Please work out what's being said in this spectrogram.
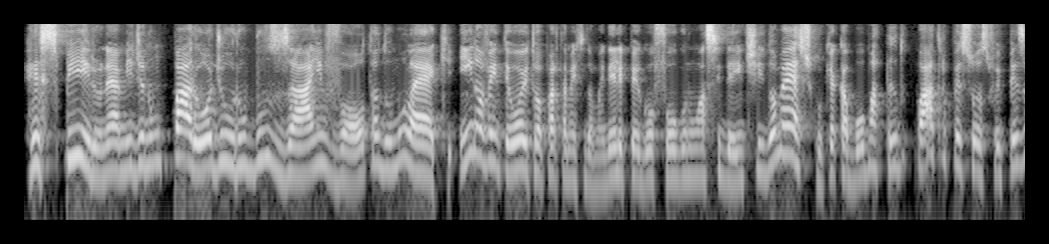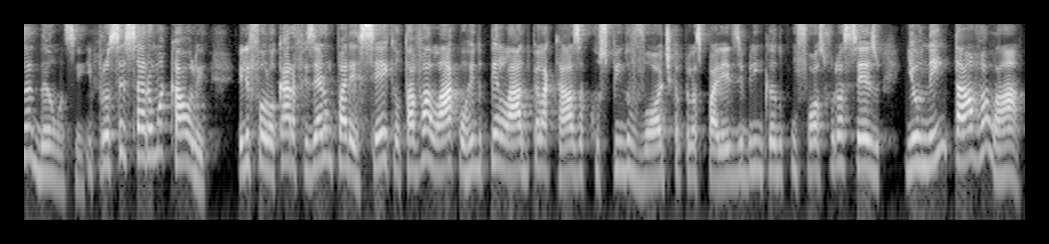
respiro, né? A mídia não parou de urubuzar em volta do moleque. Em 98, o apartamento da mãe dele pegou fogo num acidente doméstico que acabou matando quatro pessoas. Foi pesadão, assim. E processaram Macaulay. Ele falou, cara, fizeram parecer que eu tava lá correndo pelado pela casa, cuspindo vodka pelas paredes e brincando com fósforo aceso. E eu nem tava lá.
